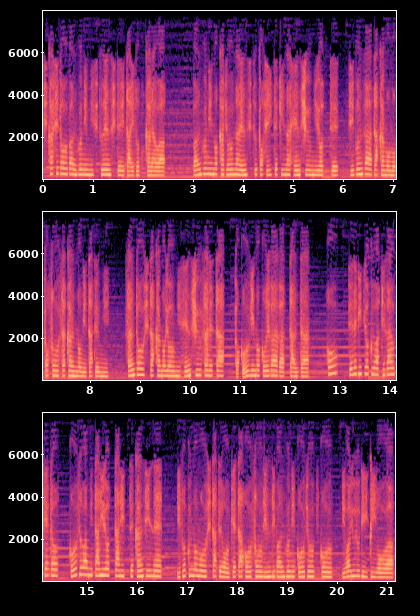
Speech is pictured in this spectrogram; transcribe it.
しかし同番組に出演していた遺族からは、番組の過剰な演出と恣意的な編集によって、自分があたかも元捜査官の見立てに、賛同したかのように編集された、と抗議の声が上がったんだ。ほう、テレビ局は違うけど、構図は似たり寄ったりって感じね。遺族の申し立てを受けた放送倫理番組向上機構、いわゆる BPO は、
